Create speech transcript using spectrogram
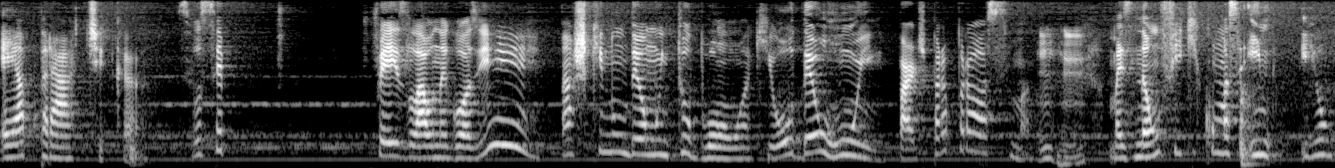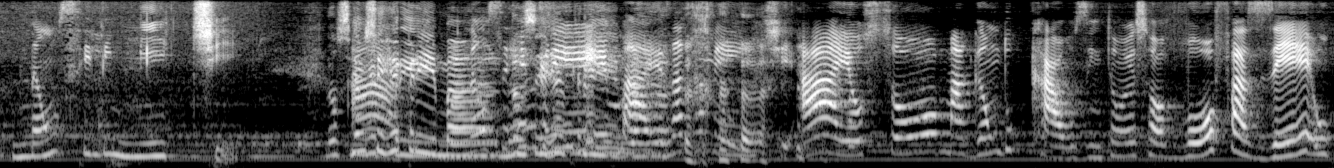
é a prática. Se você fez lá o negócio, Ih, acho que não deu muito bom aqui, ou deu ruim, parte pra próxima. Uhum. Mas não fique com uma. E, e não se limite. Não se, reprima. Não se reprima, exatamente. Ah, eu sou magão do caos, então eu só vou fazer o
